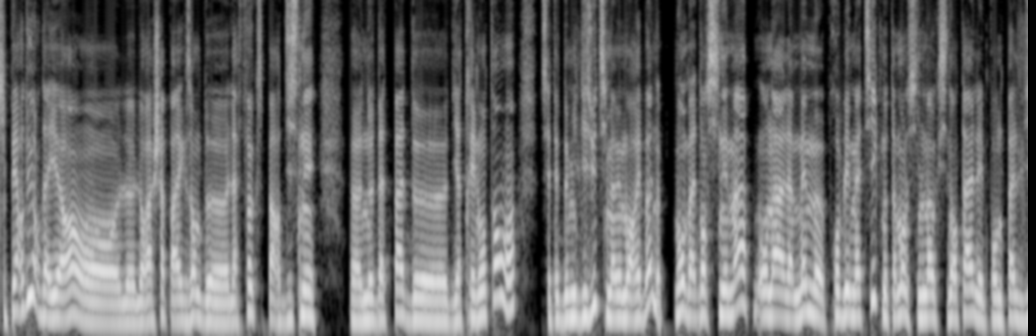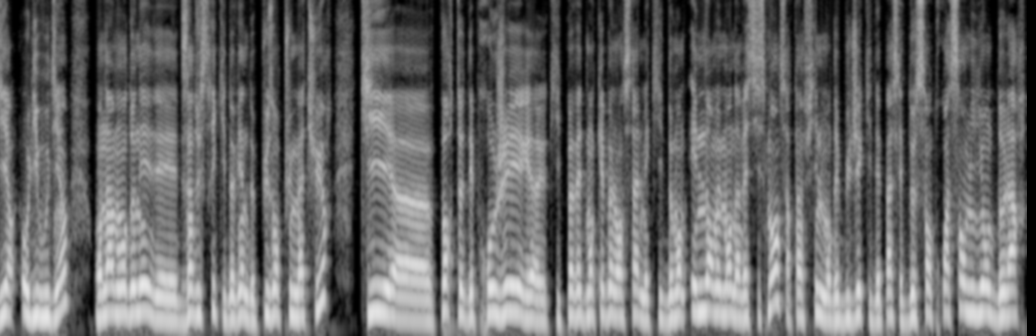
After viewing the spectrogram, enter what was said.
qui perdurent d'ailleurs. Hein, le, rachat, par exemple, de la Fox par Disney euh, ne date pas d'il y a très longtemps. Hein. C'était 2018, si ma mémoire est bonne. Bon, bah, dans le cinéma, on a la même problématique, notamment le cinéma occidental et pour ne pas le dire hollywoodien. On a à un moment donné des, industries qui deviennent de plus en plus matures, qui euh, portent des projets euh, qui peuvent être bankable en salle, mais qui demandent énormément d'investissement. Certains films ont des budgets qui dépassent les 200, 300 millions de dollars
